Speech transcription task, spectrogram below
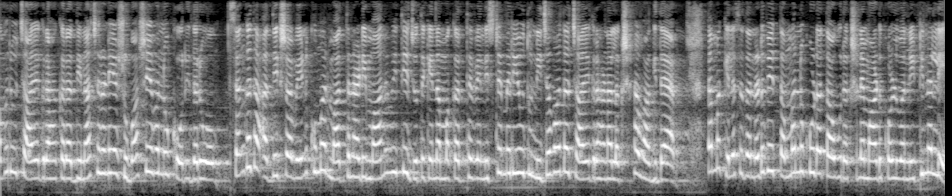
ಅವರು ಛಾಯಾಗ್ರಾಹಕರ ದಿನಾಚರಣೆಯ ಶುಭಾಶಯವನ್ನು ಕೋರಿದರು. ಸಂಘದ ಅಧ್ಯಕ್ಷ ವೇಣುಕುಮಾರ್ ಮಾತನಾಡಿ, ಮಾನವೀಯತೆ ಜೊತೆಗೆ ನಮ್ಮ ಕರ್ತವ್ಯ ನಿಷ್ಠೆ ಮೆರೆಯುವುದು ನಿಜವಾದ ಛಾಯಾಗ್ರಹಣ ಲಕ್ಷಣವಾಗಿದೆ. ತಮ್ಮ ಕೆಲಸದ ನಡುವೆ ತಮ್ಮನ್ನು ಕೂಡ ತಾವು ರಕ್ಷಣೆ ಮಾಡಿಕೊಳ್ಳುವ ನಿಟ್ಟಿನಲ್ಲಿ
